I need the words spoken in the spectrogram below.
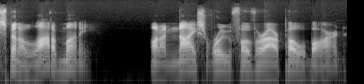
spent a lot of money on a nice roof over our pole barn.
